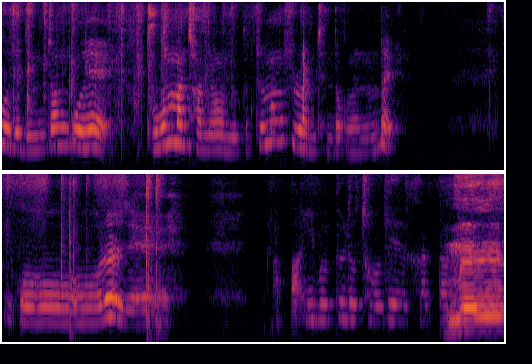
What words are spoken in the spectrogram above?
넣고 이제 냉장고에 두 번만 자면 이렇게 투명 슬라임이 된다고 그랬는데 이거를 이제 아빠 이불 풀도 저기에 갖다 네.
